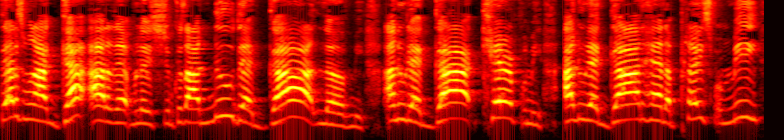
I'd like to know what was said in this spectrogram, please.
That is when I got out of that relationship because I knew that God loved me. I knew that God cared for me. I knew that God had a place for me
